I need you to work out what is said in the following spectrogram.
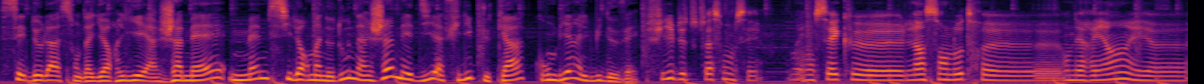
Ces deux-là sont d'ailleurs liés à jamais, même si Laure Manodou n'a jamais dit à Philippe Lucas combien elle lui devait. Philippe, de toute façon, on le sait. On sait que l'un sans l'autre, euh, on n'est rien et euh,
